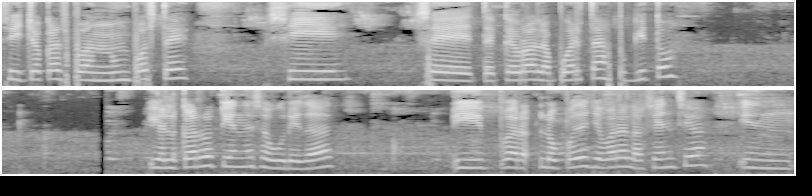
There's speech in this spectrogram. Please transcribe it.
si chocas con un poste, si se te quebra la puerta poquito. Y el carro tiene seguridad y para, lo puedes llevar a la agencia y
